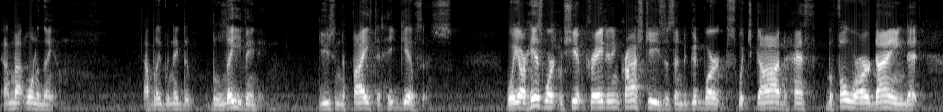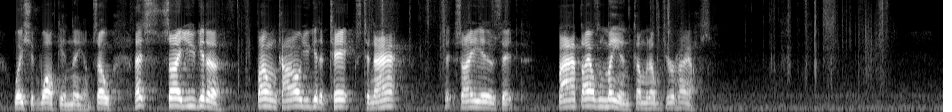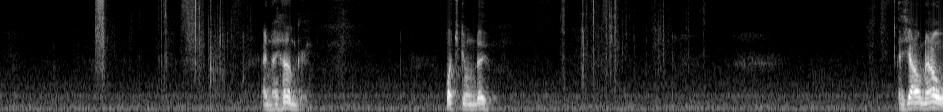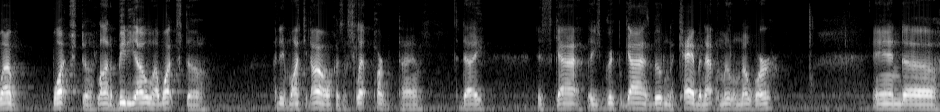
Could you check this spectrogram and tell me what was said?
I'm not one of them. I believe we need to believe in Him using the faith that He gives us. We are his workmanship created in Christ Jesus unto good works, which God hath before ordained that we should walk in them. So let's say you get a phone call, you get a text tonight that says that 5,000 men coming over to your house. And they hungry. What you gonna do? as y'all know, I've watched a lot of video. I watched, uh, I didn't watch it all because I slept part of the time today. This guy, these group of guys building a cabin out in the middle of nowhere. And uh,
